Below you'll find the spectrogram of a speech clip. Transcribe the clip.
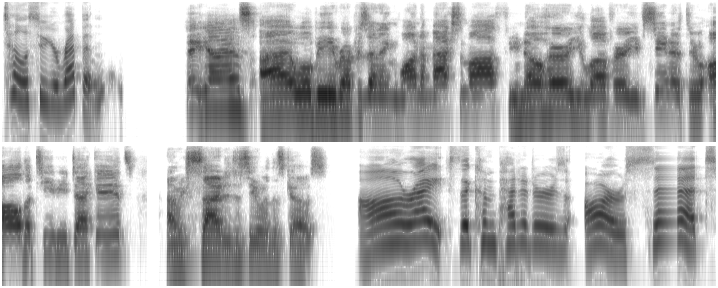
tell us who you're repping. Hey guys, I will be representing Wanda Maximoff. You know her, you love her, you've seen her through all the TV decades. I'm excited to see where this goes. All right, the competitors are set.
